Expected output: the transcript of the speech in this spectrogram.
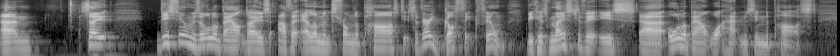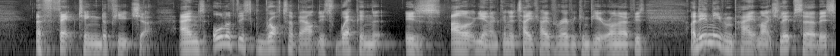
Um, so this film is all about those other elements from the past. It's a very gothic film because most of it is uh, all about what happens in the past affecting the future. And all of this rot about this weapon that is, uh, you know, going to take over every computer on Earth is. I didn't even pay it much lip service.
